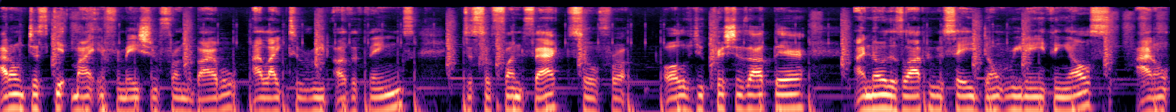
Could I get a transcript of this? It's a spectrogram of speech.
I don't just get my information from the bible. I like to read other things. Just a fun fact so for all of you christians out there i know there's a lot of people say don't read anything else. I don't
